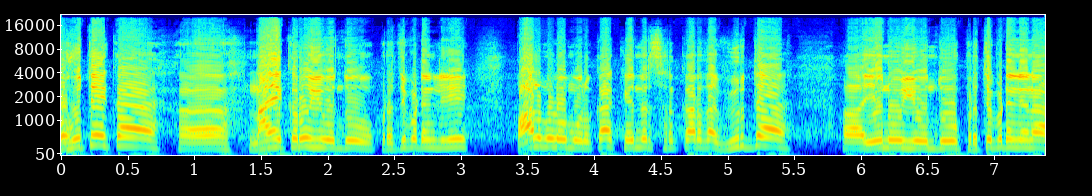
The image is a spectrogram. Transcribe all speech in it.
ಬಹುತೇಕ ನಾಯಕರು ಈ ಒಂದು ಪ್ರತಿಭಟನೆಯಲ್ಲಿ ಪಾಲ್ಗೊಳ್ಳುವ ಮೂಲಕ ಕೇಂದ್ರ ಸರ್ಕಾರದ ವಿರುದ್ಧ ಏನು ಈ ಒಂದು ಪ್ರತಿಭಟನೆಯನ್ನು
